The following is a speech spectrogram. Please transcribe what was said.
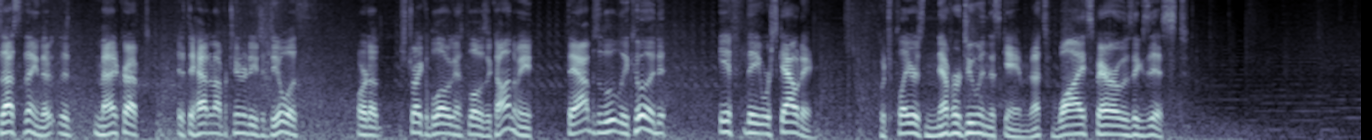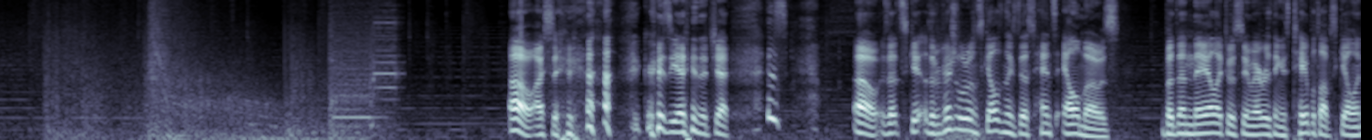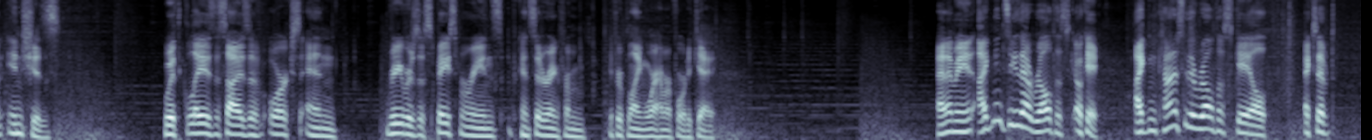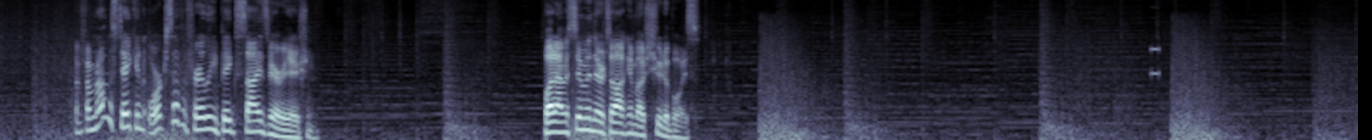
So that's the thing. That, Madcraft, if they had an opportunity to deal with or to strike a blow against Bloa's economy, they absolutely could if they were scouting which players never do in this game. That's why sparrows exist. Oh, I see. Crazy Eddie in the chat. Oh, is that the official rule skeletons exist, hence Elmos. But then they like to assume everything is tabletop scale in inches. With glaives the size of orcs and reavers of space marines, considering from if you're playing Warhammer 40k. And I mean, I can see that relative... Okay, I can kind of see the relative scale, except, if I'm not mistaken, orcs have a fairly big size variation. But I'm assuming they're talking about Shoota Boyz.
